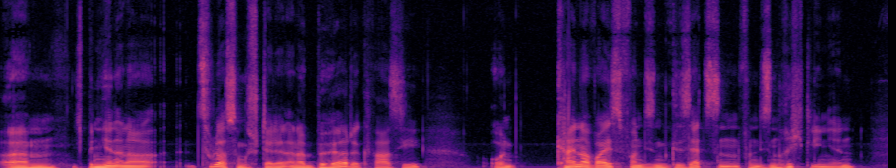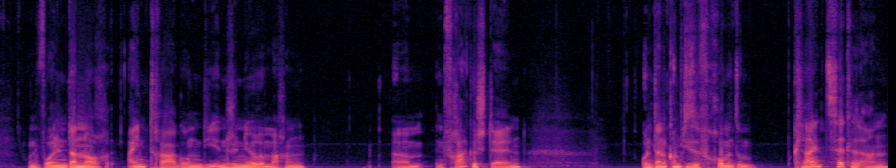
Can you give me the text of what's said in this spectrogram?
Ähm, ich bin hier in einer Zulassungsstelle, in einer Behörde quasi und keiner weiß von diesen Gesetzen, von diesen Richtlinien und wollen dann noch Eintragungen, die Ingenieure machen, ähm, in Frage stellen. Und dann kommt diese Frau mit so einem kleinen Zettel an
